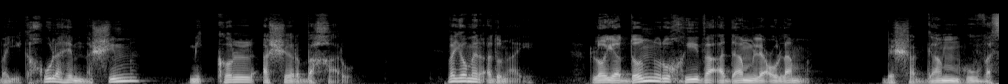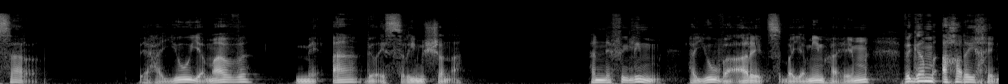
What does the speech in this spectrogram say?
ויקחו להם נשים מכל אשר בחרו. ויאמר אדוני, לא ידון רוחי ואדם לעולם, בשגם ובשר. והיו ימיו מאה ועשרים שנה. הנפילים היו בארץ בימים ההם, וגם אחרי כן,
